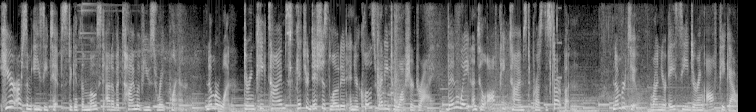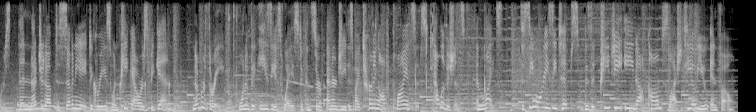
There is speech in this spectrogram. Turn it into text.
here are some easy tips to get the most out of a time of use rate plan. Number one, during peak times, get your dishes loaded and your clothes ready to wash or dry. Then wait until off peak times to press the start button. Number two, run your AC during off peak hours, then nudge it up to 78 degrees when peak hours begin. Number three, one of the easiest ways to conserve energy is by turning off appliances, televisions, and lights. To see more easy tips, visit pge.com slash TOU info.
